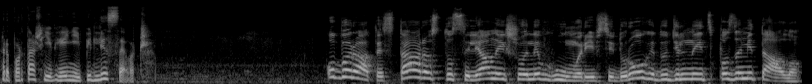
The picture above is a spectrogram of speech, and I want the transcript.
Репортаж Євгенії Підлісевич. Обирати старосту селяни йшли не в гуморі. Всі дороги до дільниць позамітало.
